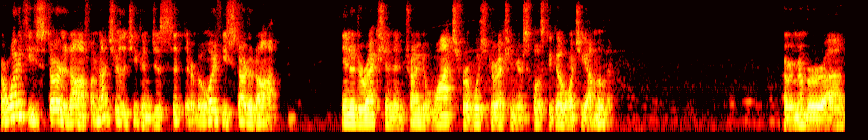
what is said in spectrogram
Or what if you started off? I'm not sure that you can just sit there, but what if you started off in a direction and trying to watch for which direction you're supposed to go once you got moving? I remember uh,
